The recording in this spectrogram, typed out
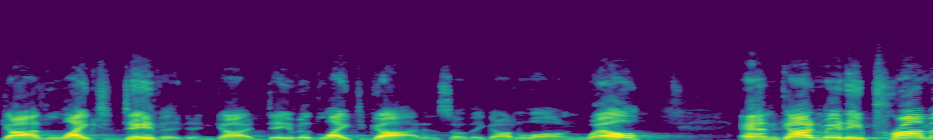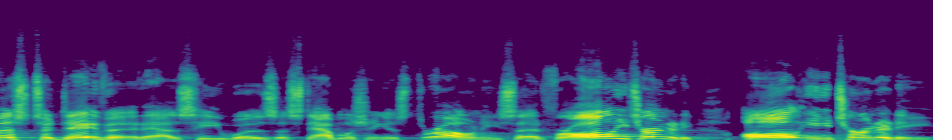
God liked David, and God, David liked God, and so they got along well. And God made a promise to David as he was establishing his throne. He said, For all eternity, all eternity,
